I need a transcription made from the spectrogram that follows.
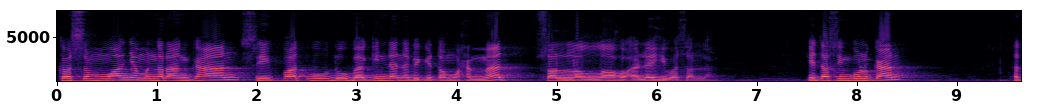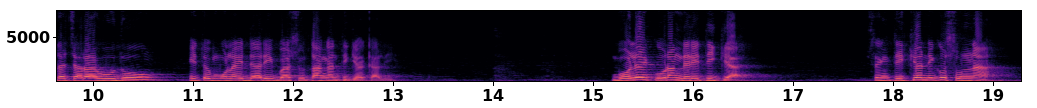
Kesemuanya menerangkan sifat wudhu baginda Nabi kita Muhammad sallallahu alaihi wasallam. Kita simpulkan tata cara wudhu itu mulai dari basuh tangan tiga kali. Boleh kurang dari tiga. Yang tiga niku sunnah.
